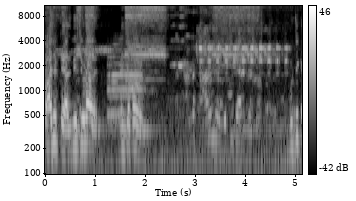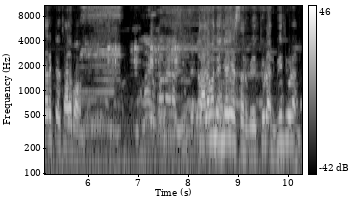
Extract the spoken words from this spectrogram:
ప్రాజెక్ట్ అది మీరు చూడాలి. నేను చెప్పకూడదు బుజ్జి క్యారెక్టర్? చాలా బాగుంది. చాలా మంది ఎంజాయ్ చేస్తారు. మీరు చూడండి మీరు చూడండి.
